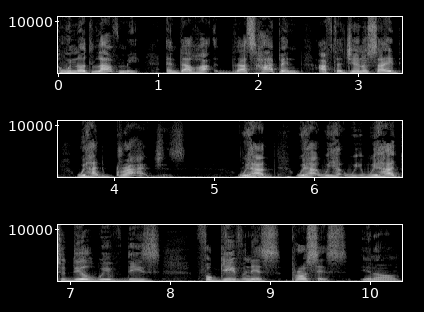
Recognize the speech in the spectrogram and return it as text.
he will not love me, and that ha- that's happened after genocide. We had grudges. We had we had we had we, we had to deal with this forgiveness process. You know,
